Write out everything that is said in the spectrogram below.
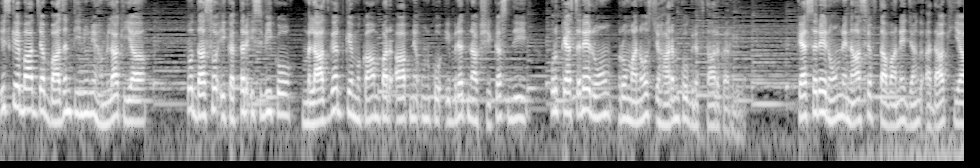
इसके बाद जब बाजनतीनों ने हमला किया तो दस सौ इकहत्तर ईस्वी को मलाजगर्द के मुकाम पर आपने उनको इबरतनाक शिकस्त दी और कैसरे रोम रोमानोस चहारम को गिरफ़्तार कर लिया। कैसर रोम ने ना सिर्फ़ तावान जंग अदा किया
